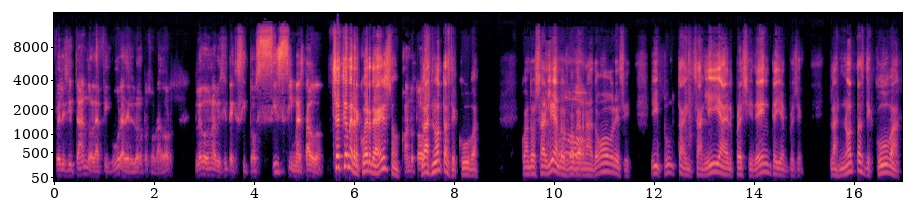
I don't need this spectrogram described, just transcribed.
felicitando la figura de López Obrador luego de una visita exitosísima a Estados Unidos. ¿Sabes qué me recuerda a eso? Cuando todo Las notas de Cuba. Cuando salían los gobernadores y, y puta, y salía el presidente y el presidente. Las notas de Cuba.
